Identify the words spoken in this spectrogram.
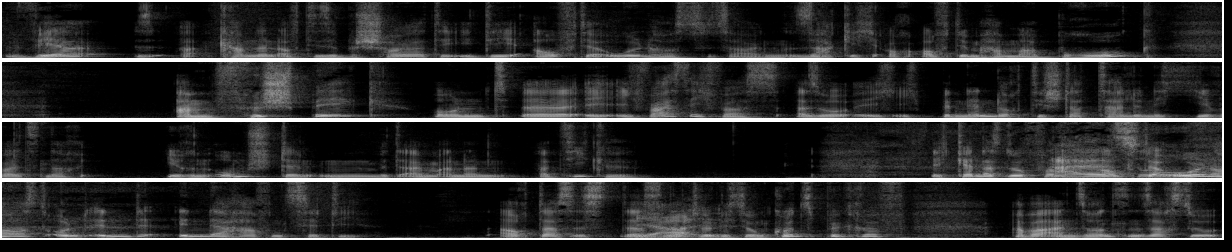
Wer kam dann auf diese bescheuerte Idee, auf der Uhlenhaus zu sagen? Sag ich auch auf dem Hammerbrook, am Fischbeck und äh, ich weiß nicht was. Also ich, ich benenne doch die Stadtteile nicht jeweils nach ihren Umständen mit einem anderen Artikel. Ich kenne das nur von also. auf der Uhlenhorst und in, in der Hafen City. Auch das ist, das ja, ist natürlich so ein Kunstbegriff. Aber ansonsten sagst du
